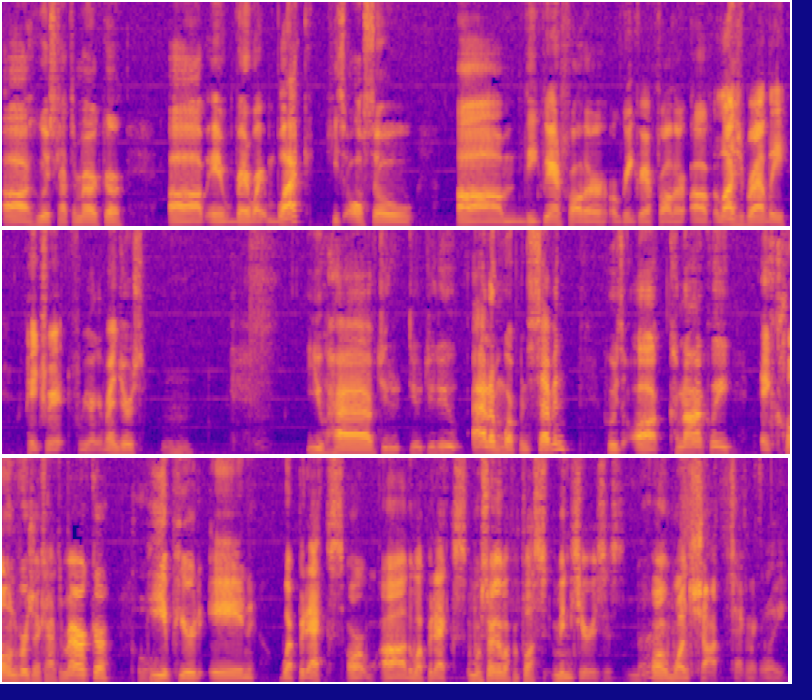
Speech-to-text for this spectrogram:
uh, who is Captain America um, in Red, White, and Black. He's also um, the grandfather or great grandfather of Elijah Bradley, Patriot from Young Avengers. Mm-hmm. You have do, do, do, do Adam Weapon Seven, who's uh, canonically a clone version of Captain America. Cool. He appeared in Weapon X or uh, the Weapon X, well, sorry, the Weapon Plus miniseries Nice. or one shot technically.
